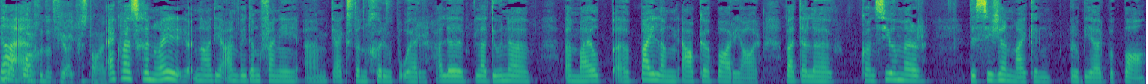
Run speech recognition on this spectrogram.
Ja, 'n paar goed wat vir jou uitgestaan het. Ek was genooi na die aanbieding van die ehm um, Caxton groep oor hulle laat doen 'n 'n myl uh, peiling elke paar jaar wat hulle consumer decision making probeer bepaal.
